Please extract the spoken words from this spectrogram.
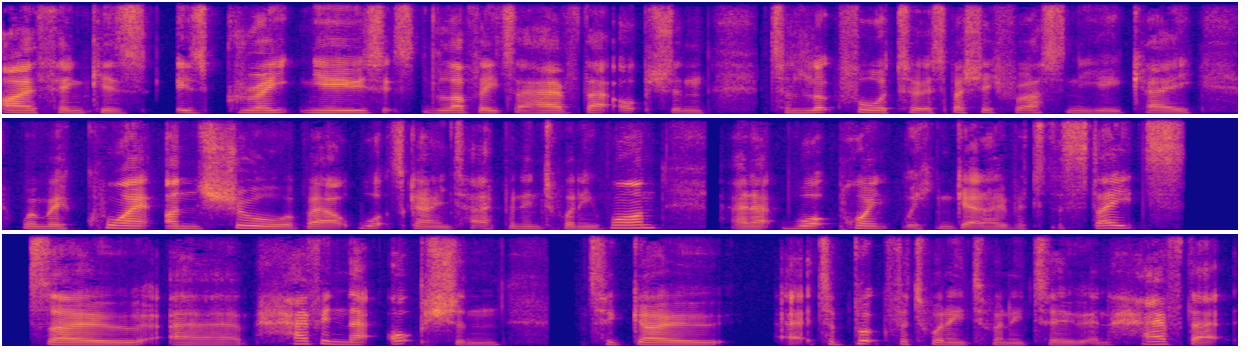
I think is is great news. It's lovely to have that option to look forward to, especially for us in the UK when we're quite unsure about what's going to happen in 21 and at what point we can get over to the states. So uh, having that option to go uh, to book for 2022 and have that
